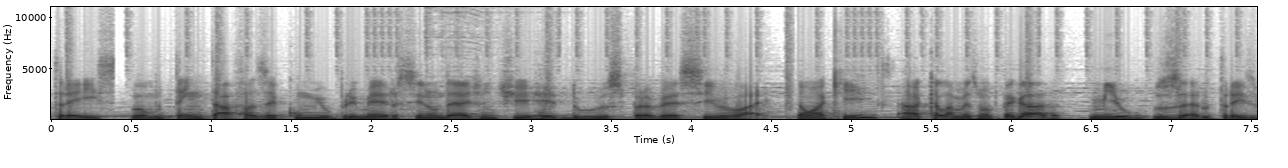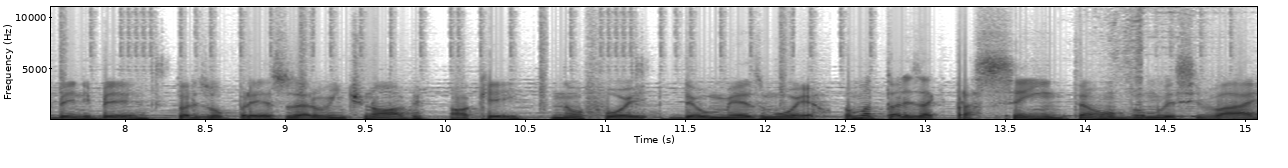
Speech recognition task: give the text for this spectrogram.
03. Vamos tentar fazer com 1000 primeiro, se não der a gente reduz para ver se vai. Então aqui, aquela mesma pegada, 1000, 03 BNB, atualizou o preço, 0,29, ok, não foi, deu o mesmo erro. Vamos atualizar aqui para 100 então, vamos ver se vai,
